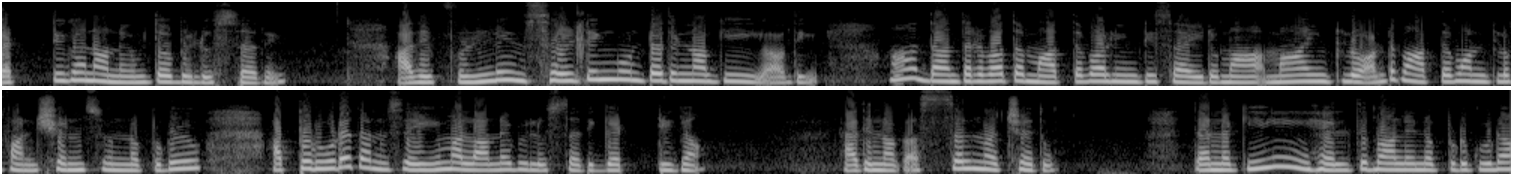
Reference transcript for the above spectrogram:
గట్టిగా నా నేమ్తో పిలుస్తుంది. అది ఫుల్ ఇన్సల్టింగ్ ఉంటుంది నాకు అది. దాని తర్వాత మా అత్త వాళ్ళ ఇంటి సైడ్ మా మా ఇంట్లో అంటే మా అత్త వాళ్ళ ఇంట్లో ఫంక్షన్స్ ఉన్నప్పుడు అప్పుడు కూడా తను సేమ్ అలానే పిలుస్తుంది గట్టిగా. అది నాకు అస్సలు నచ్చదు. తనకి హెల్త్ బాగాలేనప్పుడు కూడా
